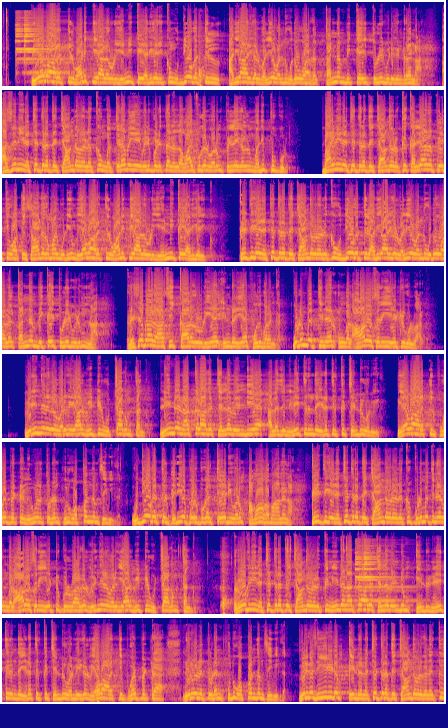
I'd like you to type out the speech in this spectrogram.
வியாபாரத்தில் வாடிக்கையாளருடைய எண்ணிக்கை அதிகரிக்கும் உத்தியோகத்தில் அதிகாரிகள் வலிய வந்து உதவுவார்கள் தன்னம்பிக்கை துளிர் விடுகின்ற நாள் அஸ்வினி நட்சத்திரத்தை சார்ந்தவர்களுக்கு உங்கள் திறமையை வெளிப்படுத்த நல்ல வாய்ப்புகள் வரும் பிள்ளைகள் மதிப்பு கூடும். பரணி நட்சத்திரத்தை சார்ந்தவருக்கு கல்யாண பேச்சுவார்த்தை சாதகமாய் முடியும் வியாபாரத்தில் வாடிக்கையாளருடைய எண்ணிக்கை அதிகரிக்கும். கிருத்திகை நட்சத்திரத்தை சார்ந்தவர்களுக்கு உத்தியோகத்தில் அதிகாரிகள் வலிய வந்து உதவுவார்கள் தன்னம்பிக்கை துளிர்விடும் நாள். ரிஷப ராசிக்காரர்களுடைய இன்றைய பொது பலன்கள். குடும்பத்தினர் உங்கள் ஆலோசனையை ஏற்றுக்கொள்வார்கள். விருந்தினர்கள் வருகையால் வீட்டில் உற்சாகம் தங்கும். நீண்ட நாட்களாக செல்ல வேண்டிய அல்லது நினைத்திருந்த இடத்திற்கு சென்று வருவீர்கள். வியாபாரத்தில் புகழ்பெற்ற நிறுவனத்துடன் புது ஒப்பந்தம் செய்வீர்கள். உத்தியோகத்தில் பெரிய பொறுப்புகள் தேடி வரும் அமோகமான நாள். கிருத்திகை நட்சத்திரத்தை சார்ந்தவர்களுக்கு குடும்பத்தினர் உங்கள் ஆலோசனையை ஏற்றுக்கொள்வார்கள். விருந்தினர் வருகையால் வீட்டில் உற்சாகம் தங்கும். ரோகிணி நட்சத்திரத்தை சார்ந்தவர்களுக்கு நீண்ட நாட்களாக செல்ல வேண்டும் என்று நினைத்திருந்த இடத்திற்கு சென்று வருவீர்கள். வியாபாரத்தில் புகழ்பெற்ற நிறுவனத்துடன் புது ஒப்பந்தம் செய்வீர்கள். மிருக சீரிடம் என்ற நட்சத்திரத்தை சார்ந்தவர்களுக்கு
